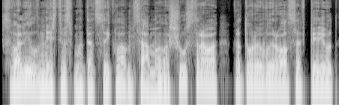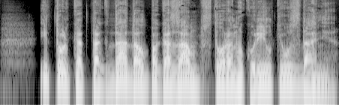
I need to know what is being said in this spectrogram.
свалил вместе с мотоциклом самого шустрого, который вырвался вперед, и только тогда дал по газам в сторону курилки у здания.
